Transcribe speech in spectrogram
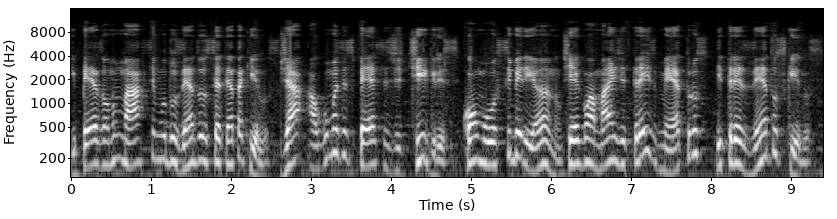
e pesam no máximo 270 quilos. Já algumas espécies de tigres, como o siberiano, chegam a mais de 3 metros e 300 quilos.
